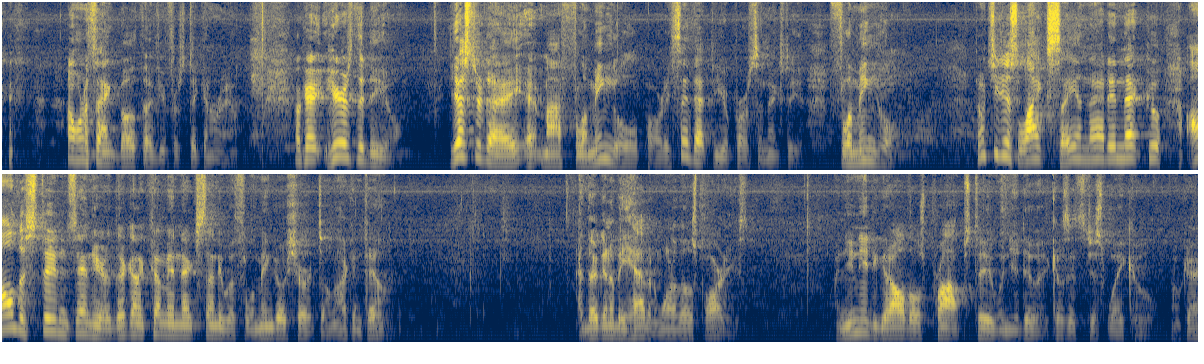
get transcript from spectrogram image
I want to thank both of you for sticking around. Okay, here's the deal. Yesterday at my flamingo party, say that to your person next to you. Flamingo. Don't you just like saying that? Isn't that cool? All the students in here, they're going to come in next Sunday with flamingo shirts on. I can tell. And they're going to be having one of those parties. And you need to get all those props too when you do it because it's just way cool, okay?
